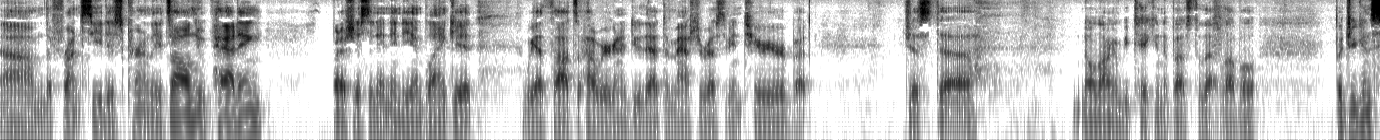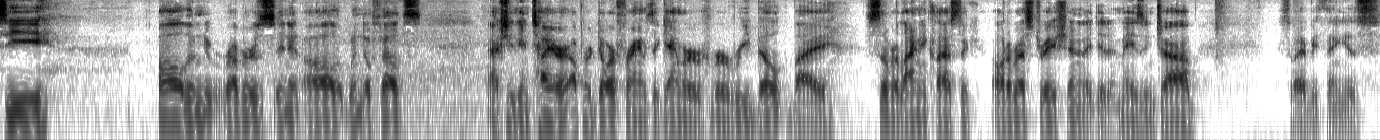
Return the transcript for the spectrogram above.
Um, the front seat is currently, it's all new padding, but it's just in an Indian blanket. We had thoughts of how we were going to do that to match the rest of the interior, but just uh, no longer be taking the bus to that level. But you can see all the new rubbers in it, all the window felts. Actually, the entire upper door frames, again, were, were rebuilt by Silver Lining Classic Auto Restoration, and they did an amazing job. So everything is,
